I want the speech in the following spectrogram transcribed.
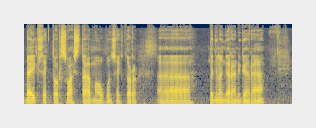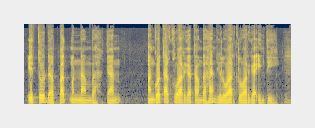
baik sektor swasta maupun sektor uh, penyelenggara negara, itu dapat menambahkan anggota keluarga tambahan di luar keluarga inti. Hmm.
